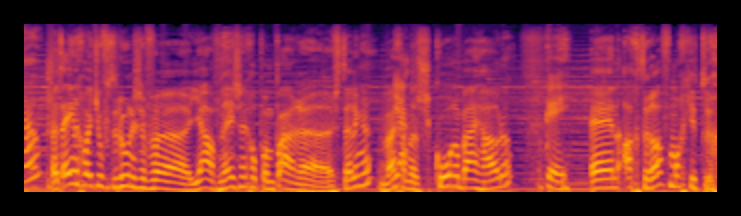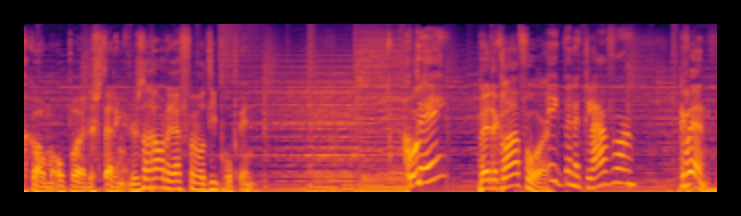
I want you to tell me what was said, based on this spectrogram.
nou. Het enige wat je hoeft te doen is even eh, ja of nee zeggen op een paar eh, stellingen. Wij Ja. gaan er scoren bij houden. Oké. En achteraf mag je terugkomen op eh, de stellingen. Dus dan gaan we er even wat dieper op in. Ben je er klaar voor? ik ben er klaar voor. Gwen,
